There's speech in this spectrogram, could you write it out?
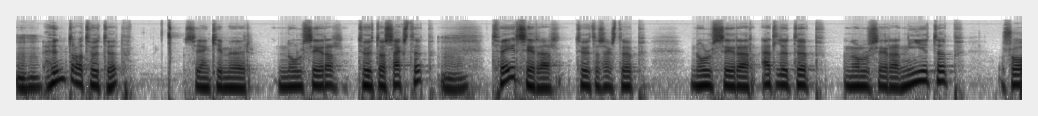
mhm, 102 töp síðan kemur 0 sigrar 26 töp, mhm. 2 sigrar 26 töp, 0 sigrar 11 töp, 0 sigrar 9 töp og svo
